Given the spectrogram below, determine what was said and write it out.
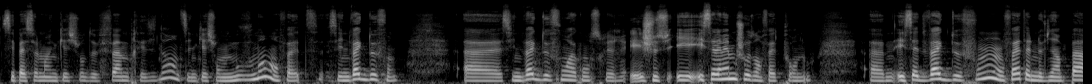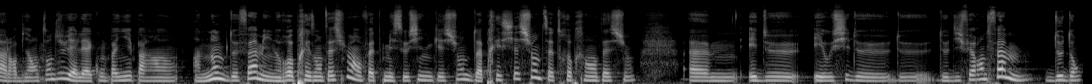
c'est pas seulement une question de femme présidente, c'est une question de mouvement, en fait. C'est une vague de fond. c'est une vague de fond à construire. Et, je suis, et c'est la même chose, en fait, pour nous. Euh, et cette vague de fond, en fait, elle ne vient pas. Alors, bien entendu, elle est accompagnée par un, nombre de femmes et une représentation, en fait, mais c'est aussi une question d'appréciation de cette représentation euh, et, de, et aussi de, de, différentes femmes dedans.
